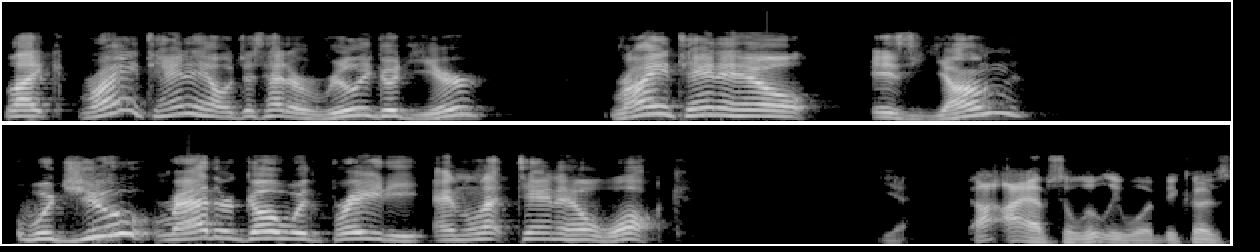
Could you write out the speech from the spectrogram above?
Like Ryan Tannehill just had a really good year. Ryan Tannehill is young would you rather go with Brady and let Tannehill walk? Yeah, I, I absolutely would because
